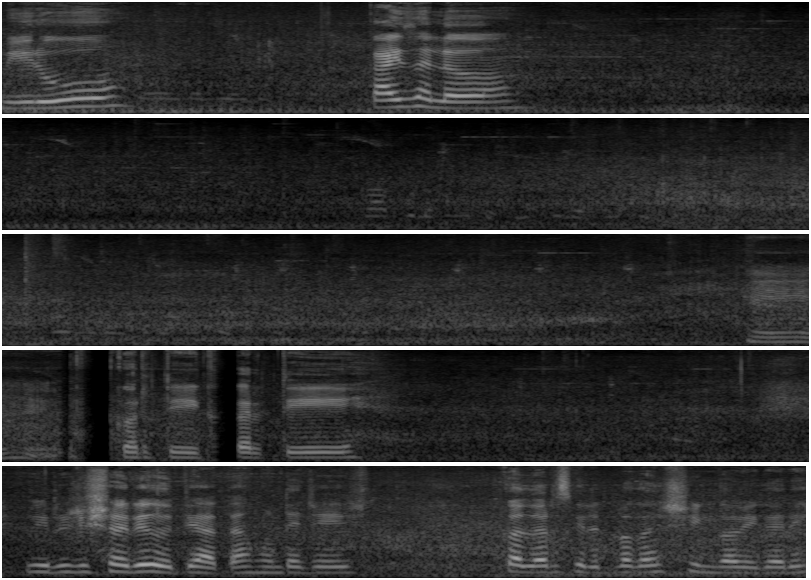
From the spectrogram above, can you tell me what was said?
विरू काय झालं? करते करते. विरूची शरीर होती आता म्हणून त्याचे कलर्स केलेत बघा शिंग वगैरे.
